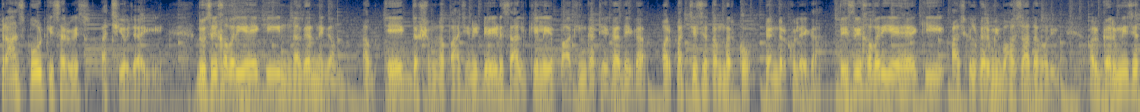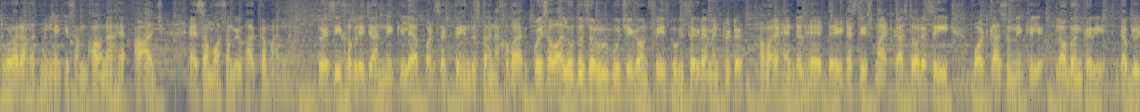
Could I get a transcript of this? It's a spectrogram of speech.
ट्रांसपोर्ट की सर्विस अच्छी हो जाएगी। दूसरी खबर यह है कि नगर निगम अब एक दशमलव पाँच यानी डेढ़ साल के लिए पार्किंग का ठेका देगा और 25 सितंबर को टेंडर खुलेगा। तीसरी खबर यह है कि आजकल गर्मी बहुत ज़्यादा हो रही और गर्मी से थोड़ा राहत मिलने की संभावना है आज, ऐसा मौसम विभाग का मानना है। तो ऐसी खबरें जानने के लिए आप पढ़ सकते हैं हिंदुस्तान अखबार। कोई सवाल हो तो ज़रूर पूछेगा on Facebook Instagram and Twitter हमारा हैंडल है एट और ऐसे ही पॉडकास्ट सुनने के लिए लॉग ऑन करिए डब्ल्यू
